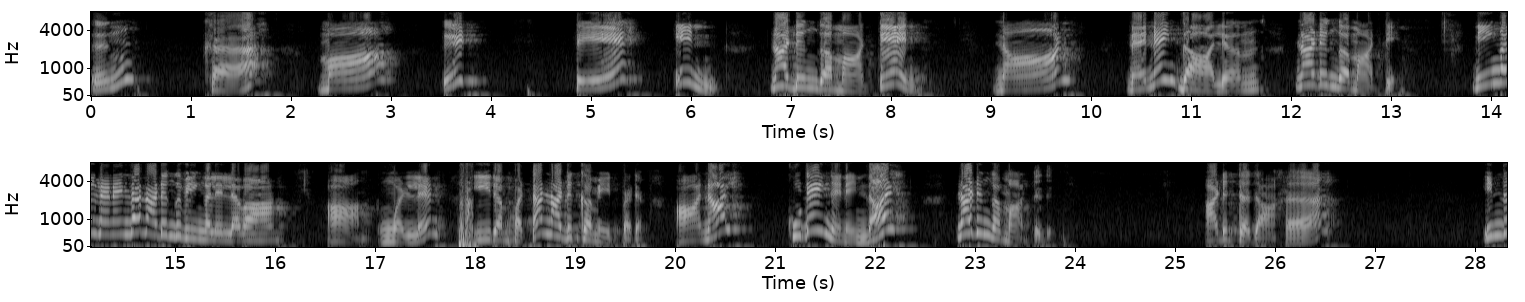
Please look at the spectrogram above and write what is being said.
இங் க மா இட் மாட்டேன். இன் நடுங்க மாட்டேன். நான் நினைந்தாலும் நடுங்க மாட்டேன். நீங்கள் நினைந்தா நடுங்குவீங்கள் அல்லவா? ஆம் உங்களில் ஈரம் பட்டா நடுக்கம் ஏற்படும். ஆனால் குடை நினைந்தால் நடுங்க மாட்டுது. அடுத்ததாக இந்த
